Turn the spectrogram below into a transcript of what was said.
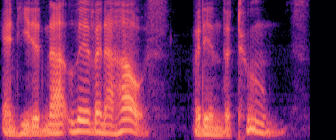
and he did not live in a house, but in the tombs.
